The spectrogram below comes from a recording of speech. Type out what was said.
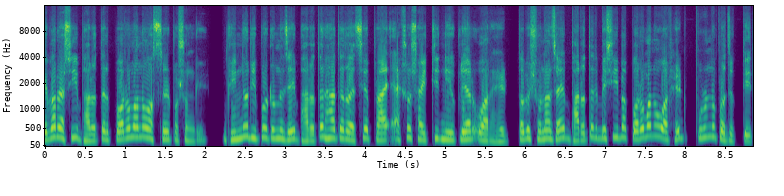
এবার আসি ভারতের পরমাণু অস্ত্রের প্রসঙ্গে। ভিন্ন রিপোর্ট অনুযায়ী ভারতের হাতে রয়েছে প্রায় একশো ষাটটি নিউক্লিয়ার ওয়ারহেড তবে শোনা যায়, ভারতের বেশিরভাগ পরমাণু ওয়ারহেড পুরনো প্রযুক্তির।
